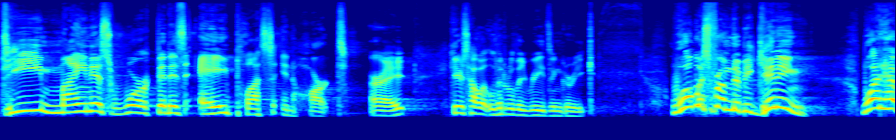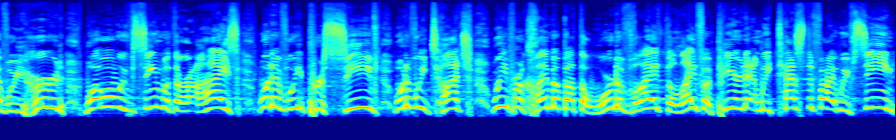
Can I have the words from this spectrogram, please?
D minus work that is A plus in heart. All right? Here's how it literally reads in Greek. What was from the beginning? What have we heard? What have we seen with our eyes? What have we perceived? What have we touched? We proclaim about the word of life. The life appeared, and we testify we've seen.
